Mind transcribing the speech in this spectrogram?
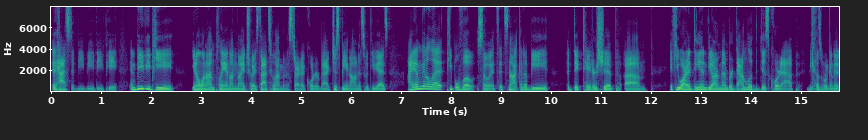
it has to be BVP. And BVP, you know, when I'm playing on my choice, that's who I'm going to start at quarterback. Just being honest with you guys, I am going to let people vote, so it's it's not going to be a dictatorship. Um, if you are a DNVR member, download the Discord app because we're gonna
